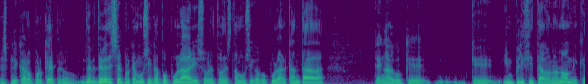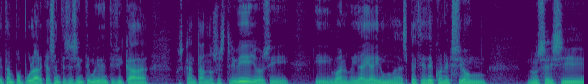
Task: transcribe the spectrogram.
explicar o porqué, pero debe, debe de ser porque a música popular e sobre todo esta música popular cantada ten algo que, que implicitado no nome, que é tan popular que a xente se sente moi identificada pues, cantando os estribillos e, e bueno, e hai, hai unha especie de conexión, non sei se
